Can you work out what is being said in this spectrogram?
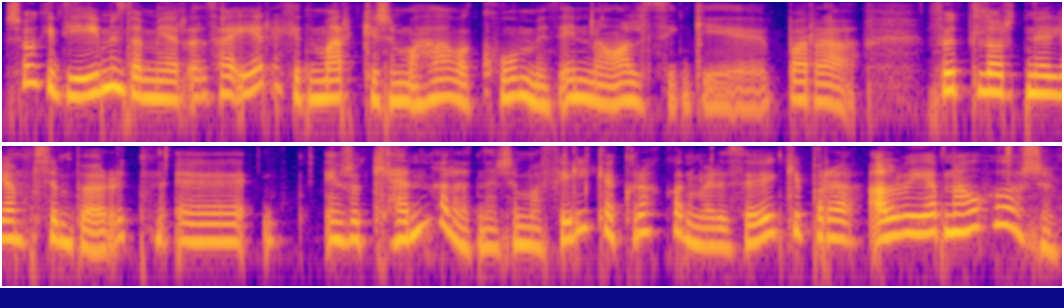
Svo get ég ímynda mér það er ekkert margi sem að hafa komið inn á alþingi, bara fullortnir jamt sem börn, eh, eins og kennararnir sem að fylgja krökkunum eru þau ekki bara alveg jafn áhuga þessum?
